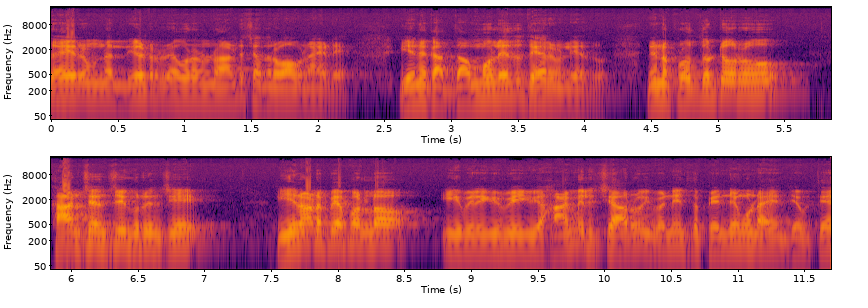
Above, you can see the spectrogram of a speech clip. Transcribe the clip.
ధైర్యం ఉన్న లీడర్ ఎవరున్నా అంటే చంద్రబాబు నాయుడే. ఈయనకు ఆ దమ్ము లేదు ధైర్యం లేదు. నిన్న ప్రొద్దుటూరు కాన్స్టిట్యున్సీ గురించి ఈనాడు పేపర్లో ఇవి ఇవి ఇవి హామీలు ఇచ్చారు ఇవన్నీ ఇంత పెండింగ్ ఉన్నాయని చెబితే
